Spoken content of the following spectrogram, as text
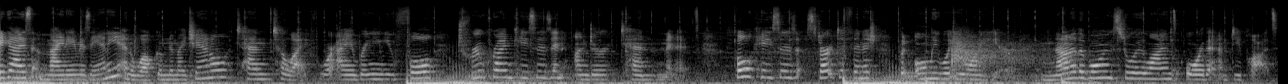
Hey guys, my name is Annie and welcome to my channel 10 to Life, where I am bringing you full true crime cases in under 10 minutes. Full cases, start to finish, but only what you want to hear. None of the boring storylines or the empty plots,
